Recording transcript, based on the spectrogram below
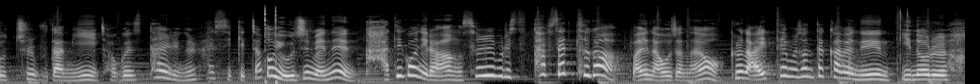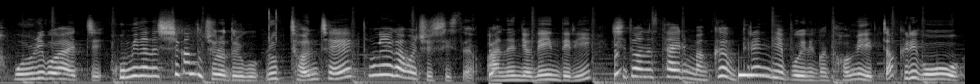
노출 부담이 적은 스타일링을 할 수 있겠죠? 또 요즘에는 가디건이랑 슬리브리스 탑 세트가 많이 나오잖아요. 그런 아이템을 선택하면 은 inner를 뭘 입어야 할지 고민하는 시간도 줄어들고 룩 전체에 통일감을 줄 수 있어요. 많은 연예인들이 시도하는 스타일인 만큼 trendy해 보이는 건 덤이겠죠? 그리고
